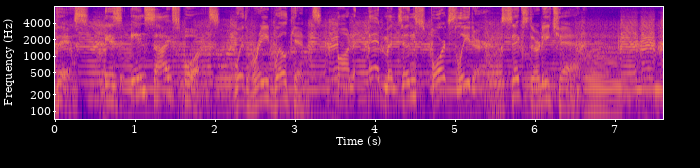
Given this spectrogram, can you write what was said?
This is Inside Sports with Reed Wilkins on Edmonton Sports Leader, 630 CHED.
